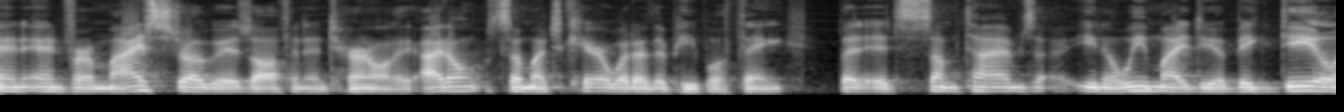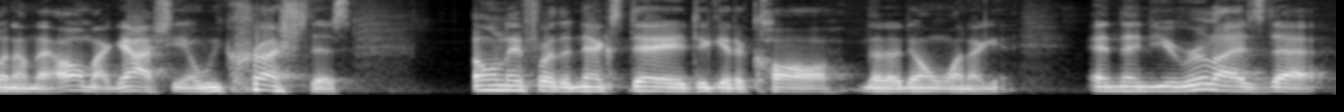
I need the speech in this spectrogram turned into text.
and and for my struggle is often internally. I don't so much care what other people think, but it's sometimes you know we might do a big deal, and I'm like, oh my gosh, you know, we crushed this, only for the next day to get a call that I don't want to get, and then you realize that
